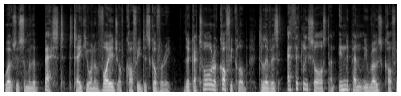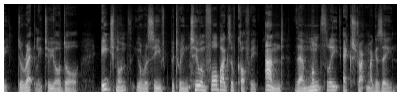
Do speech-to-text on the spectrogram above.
works with some of the best to take you on a voyage of coffee discovery. The Katora Coffee Club delivers ethically sourced and independently roast coffee directly to your door. Each month, you'll receive between two and four bags of coffee and their monthly extract magazine.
